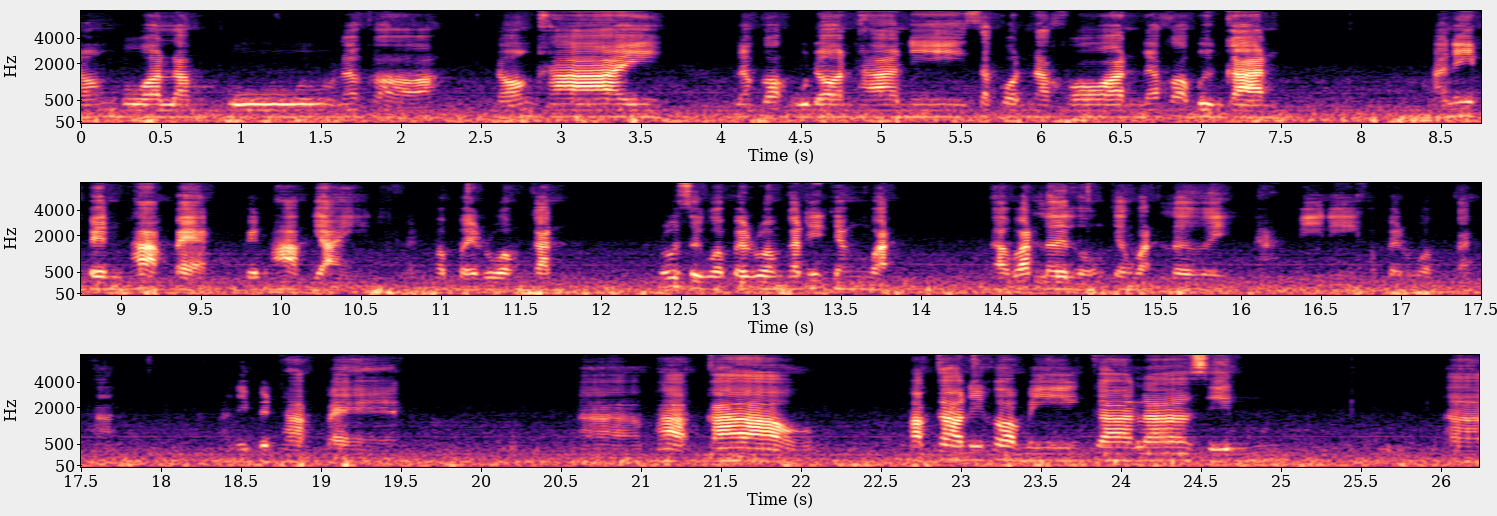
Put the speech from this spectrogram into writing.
้องบัวลำพูแล้วก็น้องคาย แล้วก็อุดรธานี สกลนครแล้วก็บึงการ อันนี้เป็นภาค8เป็นภาคใหญ่ก็ไปรวมกัน รู้สึกว่าไปรวมกันที่จังหวัดวัดเลยหลวงจังหวัดเลยนะปีนี้เขาไปรวมกันทำอันนี้เป็นภาค8อ่าภาค9ภาค9นี่ก็มีกาลาสินธุ์อ่า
